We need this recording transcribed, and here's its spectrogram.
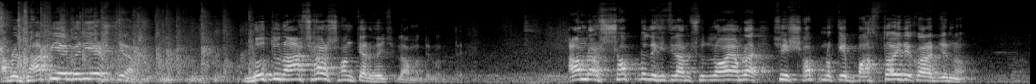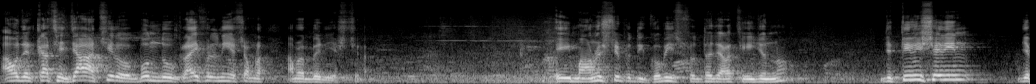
আমরা ঝাঁপিয়ে বেরিয়ে এসেছিলাম। নতুন আশার সঞ্চার হয়েছিল আমাদের মধ্যে। আমরা স্বপ্ন দেখেছিলাম শুধু নয়, আমরা সেই স্বপ্নকে বাস্তবায়িত করার জন্য আমাদের কাছে যা ছিল, বন্দুক, রাইফেল নিয়ে এসে আমরা আমরা বেরিয়ে এসেছিলাম। এই মানুষটির প্রতি গভীর শ্রদ্ধা জানাচ্ছি এই জন্য যে তিনি সেদিন যে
